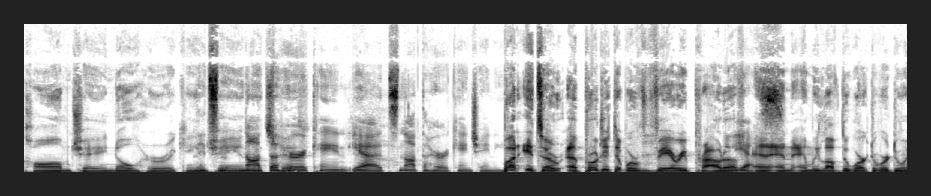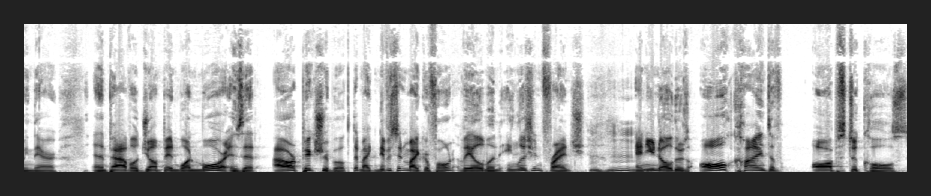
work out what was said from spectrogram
calm Chey, no hurricane It's Chey. not the space. hurricane. Yeah, it's not the hurricane Cheney. But it's a, a project that we're very proud of, Yes. and, and, and we love the work that we're doing there. And Pavel, jump in one more is that our picture book, The Magnificent Microphone, available in English and French. Mm-hmm. And you know, there's all kinds of obstacles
